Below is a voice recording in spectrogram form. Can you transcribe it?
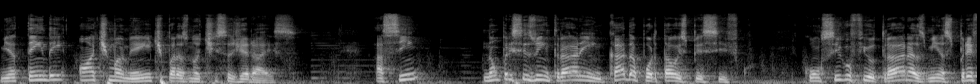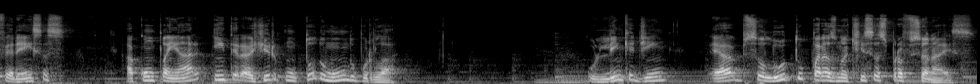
me atendem otimamente para as notícias gerais. Assim, não preciso entrar em cada portal específico. Consigo filtrar as minhas preferências, acompanhar e interagir com todo mundo por lá. O LinkedIn é absoluto para as notícias profissionais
